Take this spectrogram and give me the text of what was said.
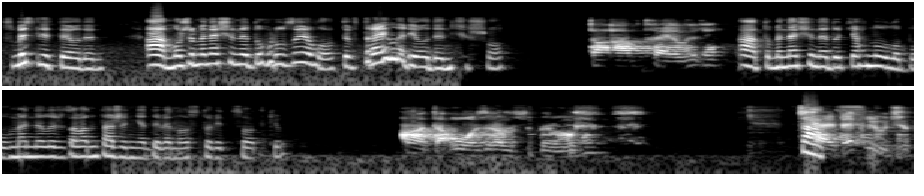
В смислі ти один? А, може мене ще не догрузило? Ти в трейлері один чи що? Та в трейлері. А, то мене ще не дотягнуло, бо в мене лише завантаження 90%. А, та о, зразу суперу. Так, Чекай, де ключик?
